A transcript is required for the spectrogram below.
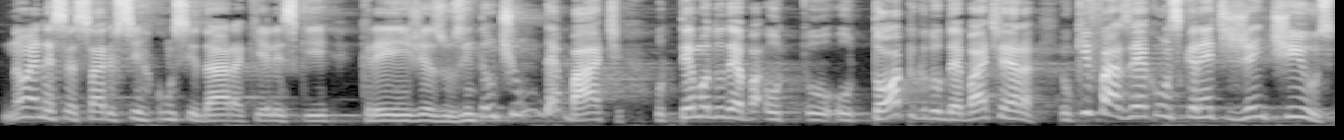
Não é necessário circuncidar aqueles que creem em Jesus. Então tinha um debate. O tema do debate, o, o, o tópico do debate era o que fazer com os crentes gentios.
